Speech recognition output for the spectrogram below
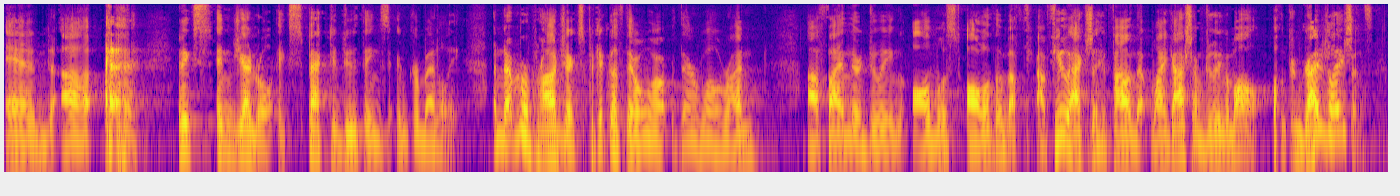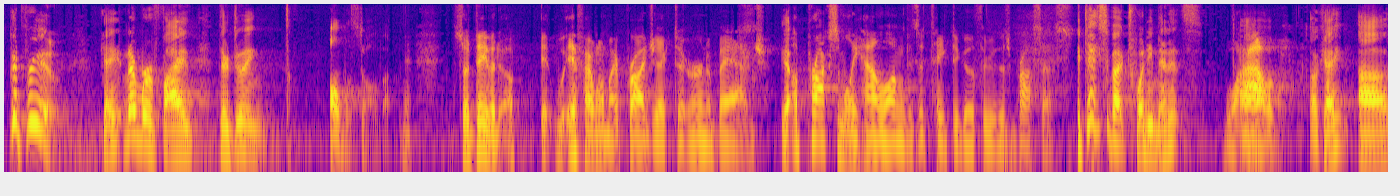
And uh, in general, expect to do things incrementally. A number of projects, particularly if they're they're well run, uh, find they're doing almost all of them. A, few actually have found that, my gosh, I'm doing them all. Well, congratulations. Good for you. Okay, number five, they're doing almost all of them. So David, if I want my project to earn a badge, yep. approximately how long does it take to go through this process? It takes about 20 minutes. Wow. Uh, okay, uh,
